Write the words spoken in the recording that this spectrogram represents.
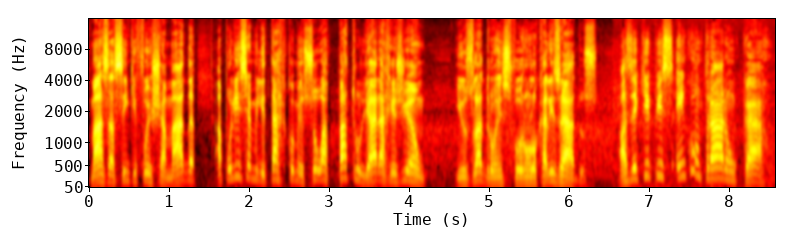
Mas assim que foi chamada, a polícia militar começou a patrulhar a região e os ladrões foram localizados. As equipes encontraram o carro,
